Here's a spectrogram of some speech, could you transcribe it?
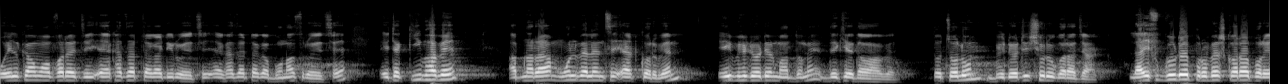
ওয়েলকাম অফারে যে এক হাজার টাকাটি রয়েছে, এক হাজার টাকা বোনাস রয়েছে, এটা কীভাবে আপনারা মূল ব্যালেন্সে অ্যাড করবেন, এই ভিডিওটির মাধ্যমে দেখিয়ে দেওয়া হবে। তো চলুন ভিডিওটি শুরু করা যাক। লাইফ গুডে প্রবেশ করার পরে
